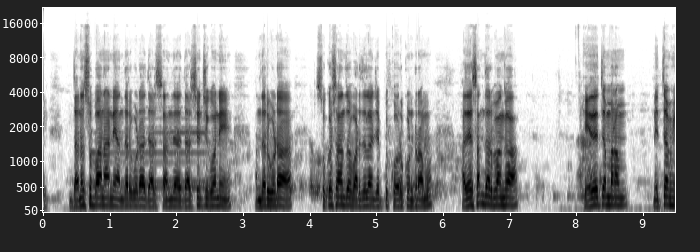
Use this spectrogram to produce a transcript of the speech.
ధనుసు బాణాన్ని అందరూ కూడా దర్శ దర్శించుకొని అందరూ కూడా సుఖశాంతి వరదలని చెప్పి కోరుకుంటున్నాము. అదే సందర్భంగా ఏదైతే మనం నిత్యం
